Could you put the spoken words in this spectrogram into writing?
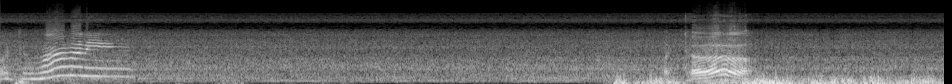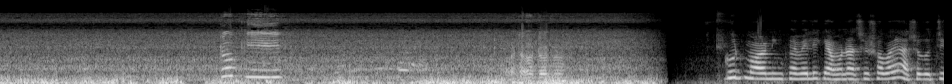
গুড মর্নিং ওঠো টুকি ওঠো ওঠো ওঠো গুড মর্নিং ফ্যামিলি কেমন আছো সবাই? আশা করছি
